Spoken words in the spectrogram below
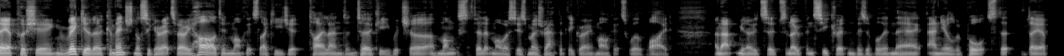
they are pushing regular conventional cigarettes very hard in markets like Egypt, Thailand, and Turkey, which are amongst Philip Morris's most rapidly growing markets worldwide. and that you know it's it's an open secret and visible in their annual reports that they are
